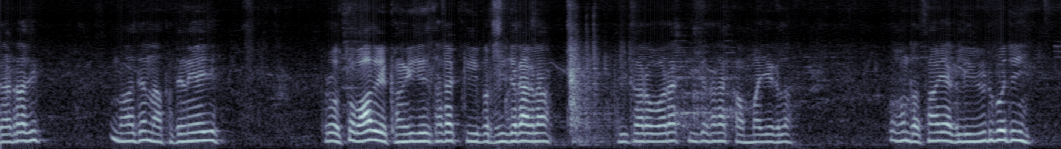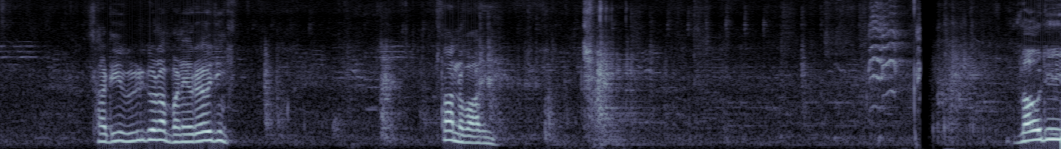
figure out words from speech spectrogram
ਗਾਟਰ ਅਸੀਂ ਨਾਲ ਤੇ ਨੱਥ ਦੇਣੇ ਆ ਜੀ। ਫਿਰ ਉਸ ਤੋਂ ਬਾਅਦ ਵੇਖਾਂਗੇ ਜੀ ਸਾਡਾ ਕੀ ਪ੍ਰੋਸੀਜਰ ਅਗਲਾ, ਕੀ ਕਾਰੋਬਾਰ ਹੈ ਕੀ ਸਾਡਾ ਕੰਮ ਆ ਜੀ ਅਗਲਾ। ਉਹ ਤੁਹਾਨੂੰ ਦੱਸਾਂਗੇ ਅਗਲੀ ਵੀਡੀਓ 'ਚ ਜੀ। ਸਾਡੀ ਵੀਡੀਓ ਨਾਲ ਬਣੇ ਰਹੋ ਜੀ। ਧੰਨਵਾਦ ਜੀ। ਲਓ ਜੀ।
